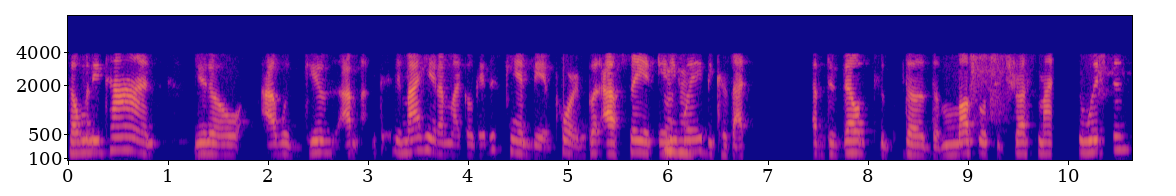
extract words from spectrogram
so many times, you know, I would give. I'm in my head. I'm like, okay, this can't be important, but I'll say it mm-hmm. anyway mm-hmm. because I I've developed the, the the muscle to trust my intuition.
